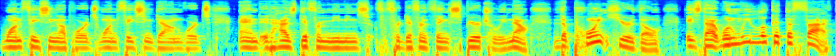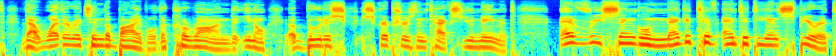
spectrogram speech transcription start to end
one facing upwards, one facing downwards, and it has different meanings for, different things spiritually. Now, the point here, though, is that when we look at the fact that whether it's in the Bible, the Quran, the, you know, uh, Buddhist scriptures and texts, you name it, every single negative entity and spirit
